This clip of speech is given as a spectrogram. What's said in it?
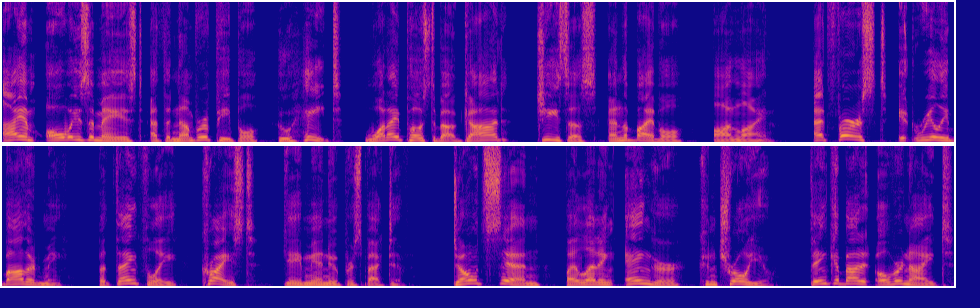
I am always amazed at the number of people who hate what I post about God, Jesus, and the Bible online. At first, it really bothered me, but thankfully, Christ gave me a new perspective. Don't sin by letting anger control you. Think about it overnight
